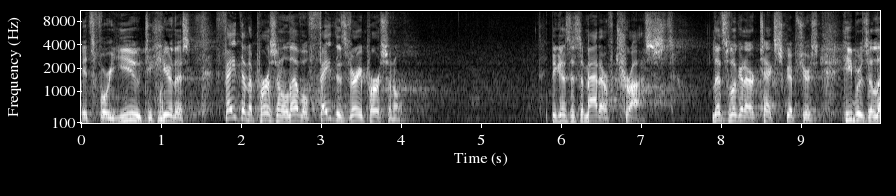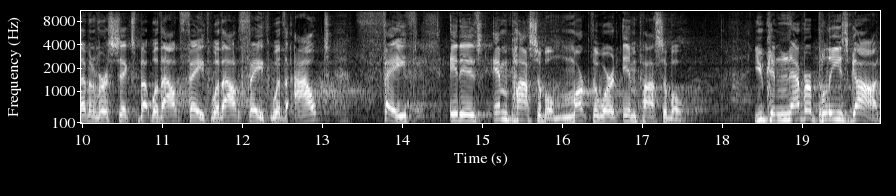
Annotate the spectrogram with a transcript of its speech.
it's for you to hear this. Faith at a personal level, faith is very personal because it's a matter of trust. Let's look at our text scriptures. Hebrews 11, verse 6. But without faith, without faith, without faith, it is impossible. Mark the word impossible. You can never please God,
